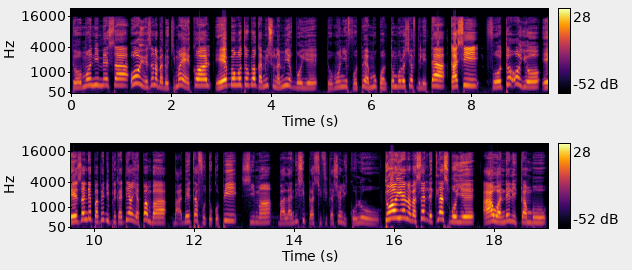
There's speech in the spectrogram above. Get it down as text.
tomoni mesa oyo eza na badokima ya ekole ebongo toboka misu na mire boye. Tomoni foto ya mukwa ntombolo chef de l'etat. Kasi foto oyo eza nde papier duplicateur ya pamba. Babeta fotokopi nsima balandisi plastification likolo. Toya na basale de classe boye. Awa nde likambo.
